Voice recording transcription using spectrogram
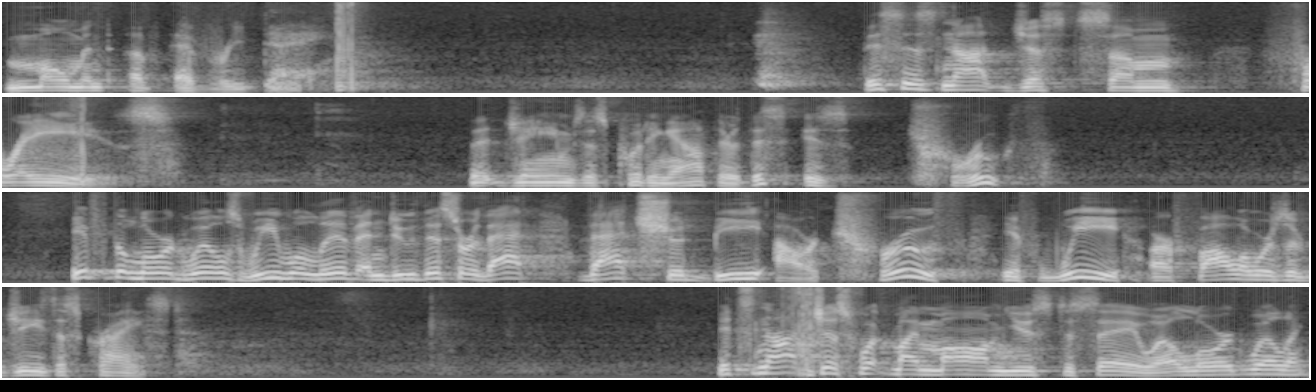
moment of every day. This is not just some phrase that James is putting out there. This is truth. If the Lord wills, we will live and do this or that. That should be our truth if we are followers of Jesus Christ. It's not just what my mom used to say, well, Lord willing.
